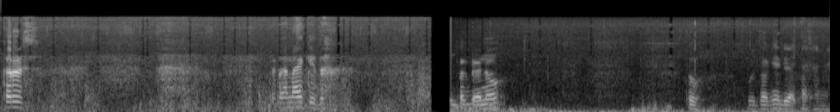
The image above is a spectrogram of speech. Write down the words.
terus. Kita naik gitu puncak danau tuh puncaknya di atas sana.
